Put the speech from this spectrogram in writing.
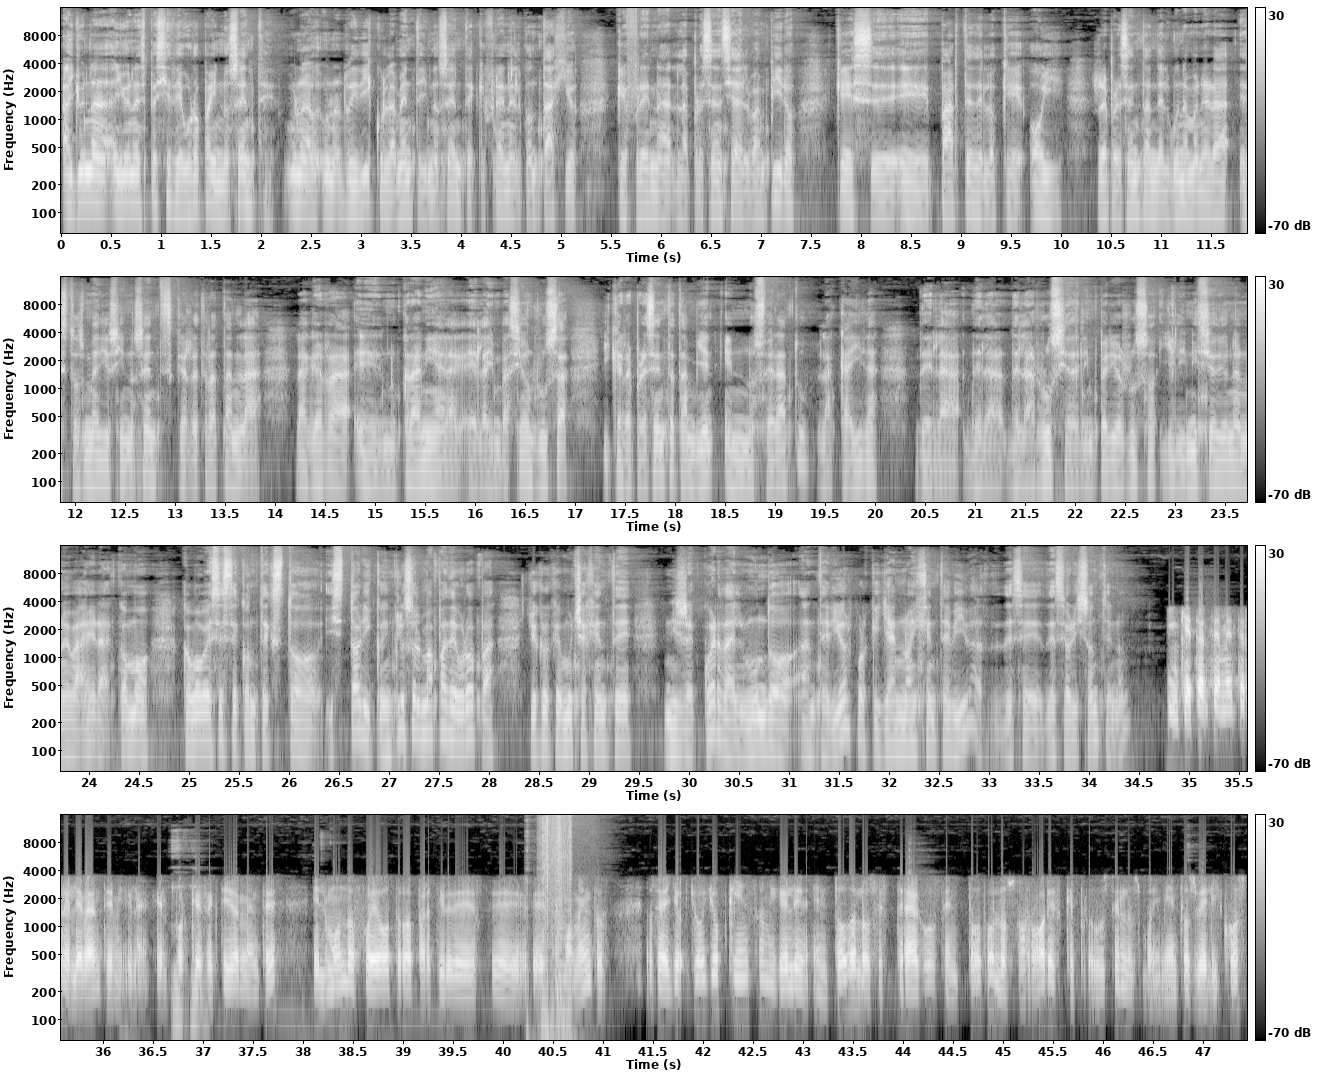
hay una, hay una especie de Europa inocente, una, una, ridículamente inocente que frena el contagio, que frena la presencia del vampiro, que es eh, eh, parte de lo que hoy representan de alguna manera estos medios inocentes que retratan la, la guerra en Ucrania, la, la, invasión rusa y que representa también en Nosferatu la caída de la, de la, de la Rusia, del imperio ruso y el inicio de una nueva era. ¿Cómo, cómo ves este contexto histórico? Incluso el mapa de Europa, yo creo que mucha gente ni recuerda el mundo anterior porque ya no hay gente viva de ese, de ese horizonte, ¿no? Inquietantemente relevante, Miguel Ángel, porque uh -huh. efectivamente el mundo fue otro a partir de este, de este momento. O sea, yo, yo, yo pienso, Miguel, en, en, todos los estragos, en todos los horrores que producen los movimientos bélicos,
